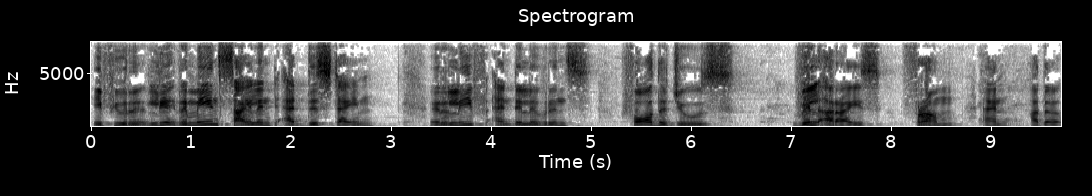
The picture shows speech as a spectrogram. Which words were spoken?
if you re- remain silent at this time, relief and deliverance for the Jews will arise from an other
